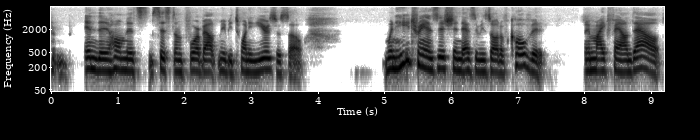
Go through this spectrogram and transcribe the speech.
in the homeless system for about maybe 20 years or so, when he transitioned as a result of COVID, and Mike found out,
